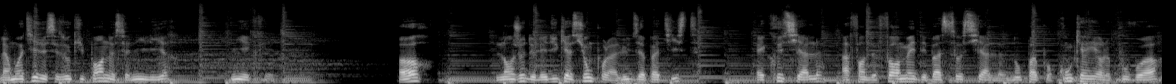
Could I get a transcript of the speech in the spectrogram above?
La moitié de ses occupants ne sait ni lire, ni écrire. Or, l'enjeu de l'éducation pour la lutte zapatiste est crucial afin de former des bases sociales non pas pour conquérir le pouvoir,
